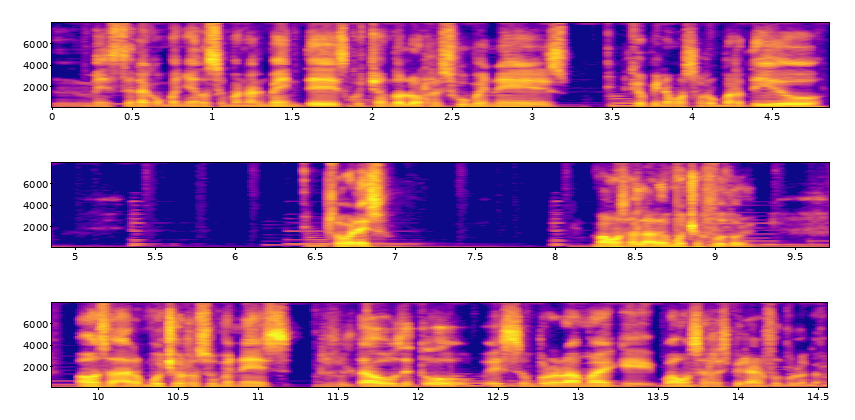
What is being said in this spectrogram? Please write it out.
me estén acompañando semanalmente, escuchando los resúmenes, qué opinamos sobre un partido. Sobre eso. Vamos a hablar de mucho fútbol. Vamos a dar muchos resúmenes, resultados, de todo. Es un programa que vamos a respirar el fútbol acá.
